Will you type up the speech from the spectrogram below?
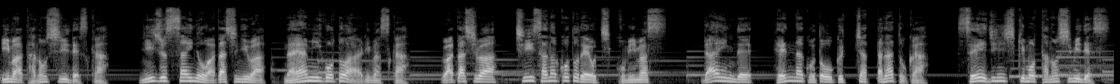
今楽しいですか ?20 歳の私には悩み事はありますか？私は小さなことで落ち込みます。LINE で変なこと送っちゃったなとか、成人式も楽しみです。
